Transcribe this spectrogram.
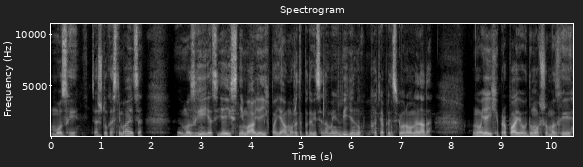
мозги. Ця штука знімається. Мозги, я, я їх знімав, я їх паяв, можете подивитися на моєму відео. Ну, хоча, в принципі, воно вам не треба. Ну, я їх і пропаював, думав, що мозги.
